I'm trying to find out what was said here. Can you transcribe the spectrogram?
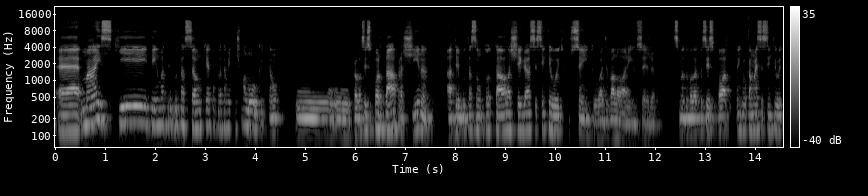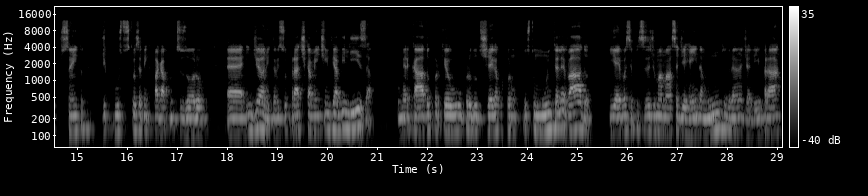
é, mas que tem uma tributação que é completamente maluca. Então, o, o para você exportar para a China, a tributação total ela chega a 68% ad valorem, ou seja, em cima do valor que você exporta, tem que colocar mais 68% de custos que você tem que pagar para o tesouro é, indiano. Então, isso praticamente inviabiliza o mercado, porque o produto chega por um custo muito elevado, e aí você precisa de uma massa de renda muito grande ali para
